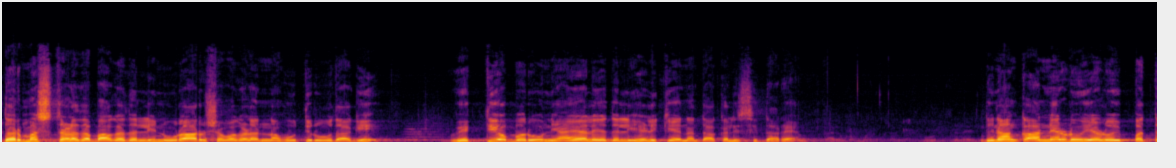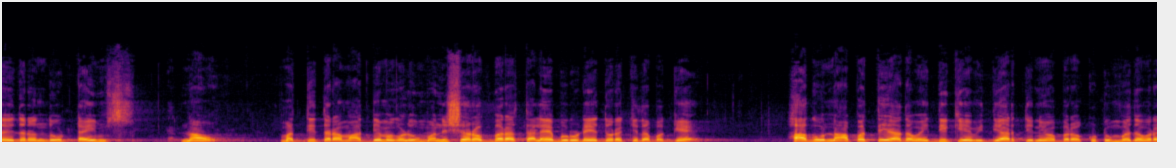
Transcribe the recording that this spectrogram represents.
ಧರ್ಮಸ್ಥಳದ ಭಾಗದಲ್ಲಿ ನೂರಾರು ಶವಗಳನ್ನು ಹೂತಿರುವುದಾಗಿ ವ್ಯಕ್ತಿಯೊಬ್ಬರು ನ್ಯಾಯಾಲಯದಲ್ಲಿ ಹೇಳಿಕೆಯನ್ನು ದಾಖಲಿಸಿದ್ದಾರೆ. ದಿನಾಂಕ ಹನ್ನೆರಡು ಏಳು ಇಪ್ಪತ್ತೈದರಂದು ಟೈಮ್ಸ್ ನಾವು ಮತ್ತಿತರ ಮಾಧ್ಯಮಗಳು ಮನುಷ್ಯರೊಬ್ಬರ ತಲೆಬುರುಡೆ ದೊರಕಿದ ಬಗ್ಗೆ ಹಾಗೂ ನಾಪತ್ತೆಯಾದ ವೈದ್ಯಕೀಯ ವಿದ್ಯಾರ್ಥಿನಿಯೊಬ್ಬರ ಕುಟುಂಬದವರ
